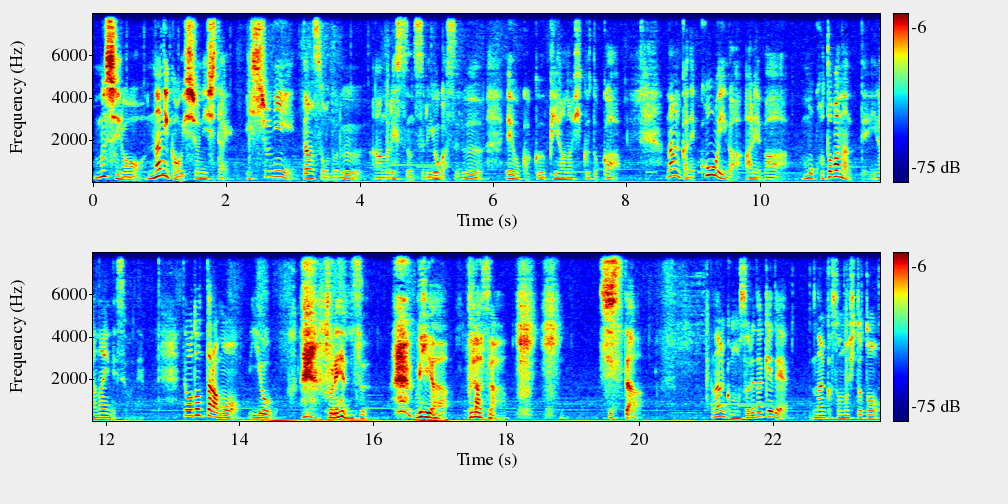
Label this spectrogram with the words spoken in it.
むしろ何かを一緒にしたい。一緒にダンスを踊るあのレッスンするヨガする絵を描くピアノ弾くとかなんかね行為があればもう言葉なんていらないんですよね。で踊ったらもう「ヨ フレンズ」「We are brother」「シスター」なんかもうそれだけでなんかその人と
